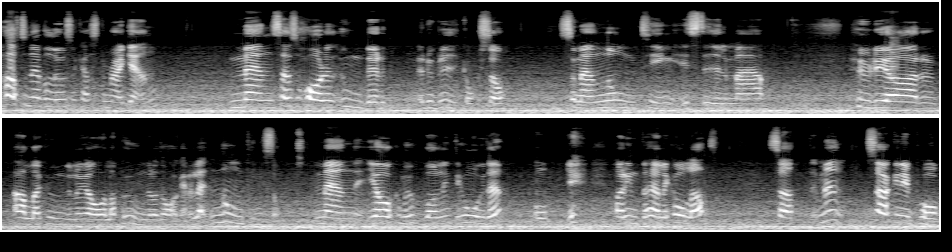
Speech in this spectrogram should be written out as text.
How to never lose a customer again. Men sen så har den underrubrik också som är någonting i stil med hur du gör alla kunder lojala på 100 dagar eller någonting sånt. Men jag kommer uppenbarligen inte ihåg det och har inte heller kollat. Så att, men söker ni på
